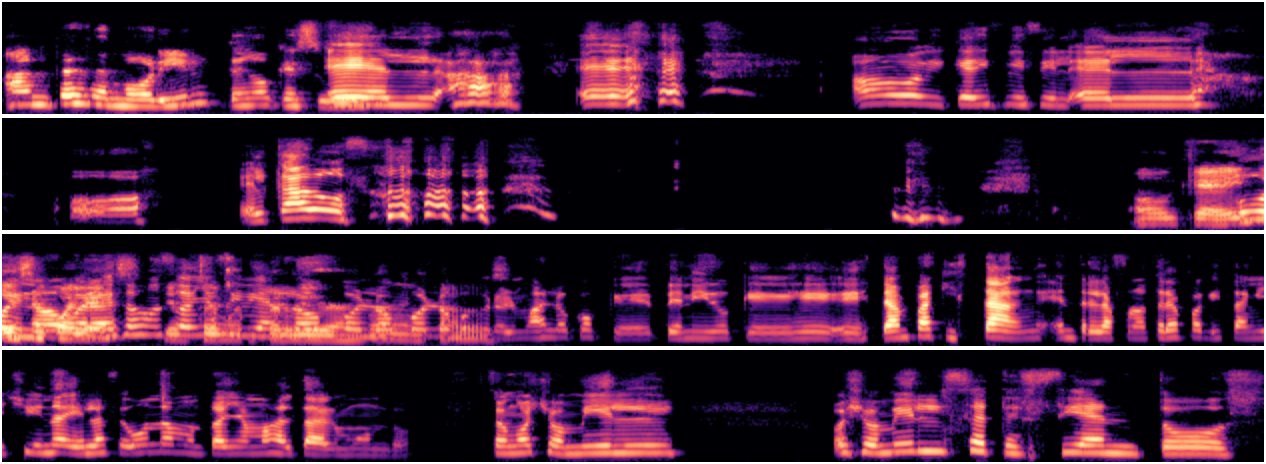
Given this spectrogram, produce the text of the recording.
Antes de morir, tengo que subir. El. ah, eh, ay, qué difícil. El. oh, el K2. Ok, ¿y Uy, no, pero es? eso es un Yo sueño así muy bien perdida. loco, ¿Cuál es loco, loco, K2? pero el más loco que he tenido que es- está en Pakistán, entre la frontera de Pakistán y China, y es la segunda montaña más alta del mundo. Son 8.000 8700,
